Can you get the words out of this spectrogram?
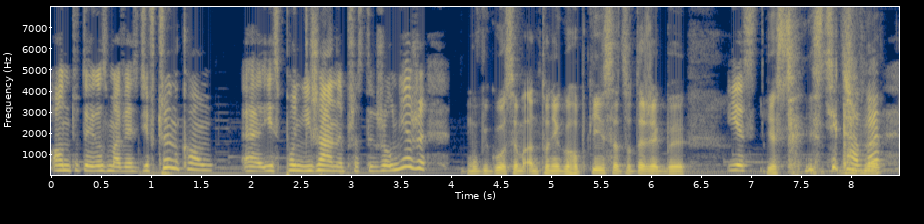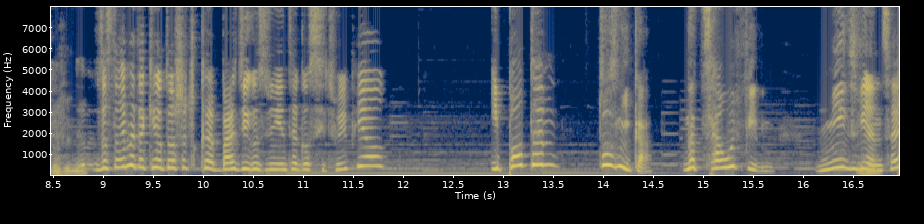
on tutaj rozmawia z dziewczynką, e, jest poniżany przez tych żołnierzy. Mówi głosem Antoniego Hopkinsa, co też jakby jest, jest, jest ciekawe. Zostajemy takiego troszeczkę bardziej rozwiniętego C-3PO i potem to znika. Na cały film. Nic mhm. więcej.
